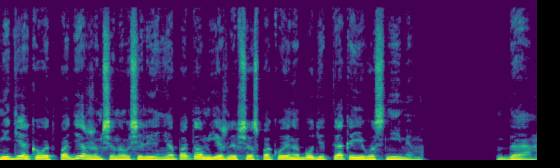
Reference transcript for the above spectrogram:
Недельку вот подержимся на усилении, а потом, ежели все спокойно будет, так и его снимем. Да,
